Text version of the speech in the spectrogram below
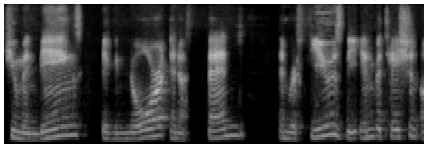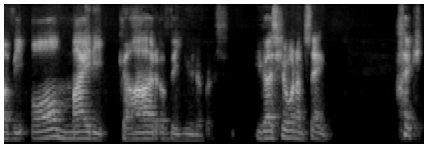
human beings ignore and offend and refuse the invitation of the almighty God of the universe. You guys hear what I'm saying? Like,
